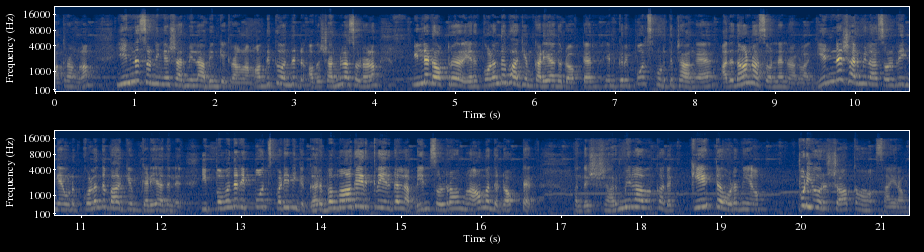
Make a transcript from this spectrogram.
பார்க்குறாங்களாம். என்ன சொன்னீங்க ஷர்மிளா அப்படின்னு கேட்குறாங்களாம் அதுக்கு வந்து அவள் ஷர்மிளா சொல்கிறாங்களாம் இல்லை டாக்டர் எனக்கு குழந்தை பாக்கியம் கிடையாது டாக்டர். எனக்கு ரிப்போர்ட்ஸ் கொடுத்துட்டாங்க. அதை தான் நான் சொன்னேன்றாங்களா? என்ன ஷர்மிளா சொல்றீங்க? உனக்கு குழந்தை பாக்கியம் கிடையாதுன்னு. இப்போ வந்து ரிப்போர்ட்ஸ் படி நீங்க கர்ப்பமாக இருக்கிறீர்கள் அப்படின்னு சொல்றாங்களாம் அந்த டாக்டர். அந்த ஷர்மிளாவுக்கு அதை கேட்ட உடனே அப்படி ஒரு ஷாக்கா சாயிராம்.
